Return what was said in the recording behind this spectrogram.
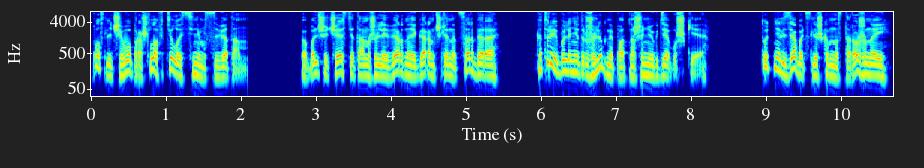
после чего прошла в тело синим светом. По большей части там жили верные гарм члены Цербера, которые были недружелюбны по отношению к девушке. Тут нельзя быть слишком настороженной,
